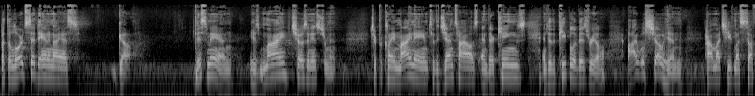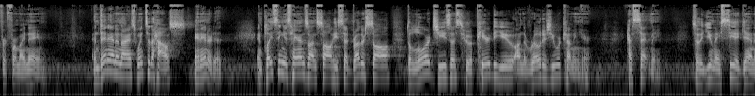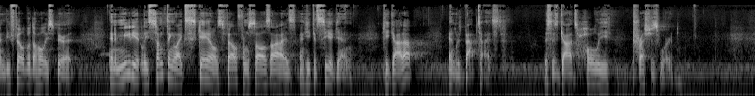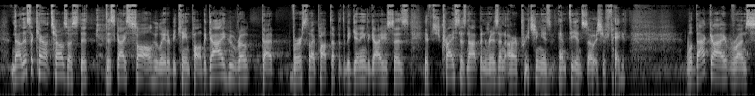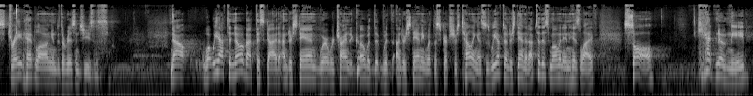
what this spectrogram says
But the Lord said to Ananias, Go. This man is my chosen instrument to proclaim my name to the Gentiles and their kings and to the people of Israel. I will show him how much he must suffer for my name. And then Ananias went to the house and entered it. And placing his hands on Saul, he said, Brother Saul, the Lord Jesus, who appeared to you on the road as you were coming here, has sent me so that you may see again and be filled with the Holy Spirit. And immediately something like scales fell from Saul's eyes, and he could see again. He got up and was baptized. This is God's holy, precious word. Now, this account tells us that this guy Saul, who later became Paul, the guy who wrote that verse that I popped up at the beginning, the guy who says, If Christ has not been risen, our preaching is empty, and so is your faith. Well, that guy runs straight headlong into the risen Jesus. Now, what we have to know about this guy to understand where we're trying to go with, the, with understanding what the scripture is telling us is we have to understand that up to this moment in his life, Saul he had no need.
